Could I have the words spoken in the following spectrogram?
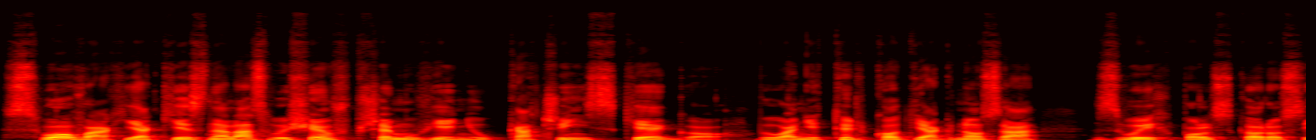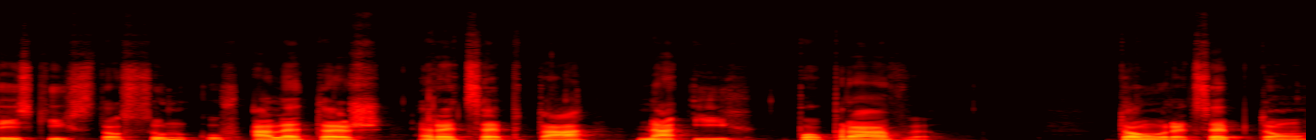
W słowach, jakie znalazły się w przemówieniu Kaczyńskiego, była nie tylko diagnoza złych polsko-rosyjskich stosunków, ale też recepta na ich poprawę. Tą receptą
